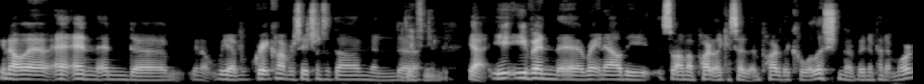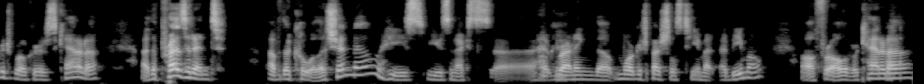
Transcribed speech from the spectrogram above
you know, uh, and and uh, you know, we have great conversations with them, and uh, definitely. yeah, e- even uh, right now, the so I'm a part, like I said, I'm part of the coalition of independent mortgage brokers Canada. Uh, the president of the coalition now, he's he's the next uh, Okay. running the mortgage specialist team at, at BMO, for all over Canada.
